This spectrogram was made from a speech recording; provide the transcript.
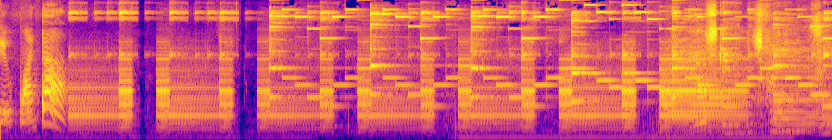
two, one, go! Your skin is freezing.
